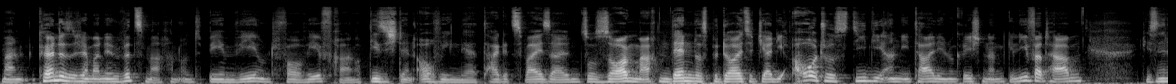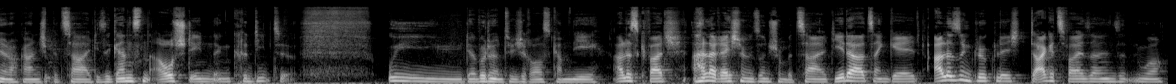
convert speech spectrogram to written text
Man könnte sich ja mal den Witz machen und BMW und VW fragen, ob die sich denn auch wegen der Tage 2 Salden so Sorgen machen, denn das bedeutet ja, die Autos, die die an Italien und Griechenland geliefert haben, die sind ja noch gar nicht bezahlt. Diese ganzen ausstehenden Kredite Ui, da würde natürlich rauskommen, nee, alles Quatsch, alle Rechnungen sind schon bezahlt, jeder hat sein Geld, alle sind glücklich, Tage 2 Säulen sind nur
